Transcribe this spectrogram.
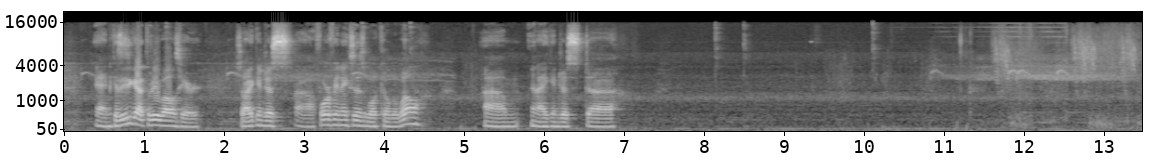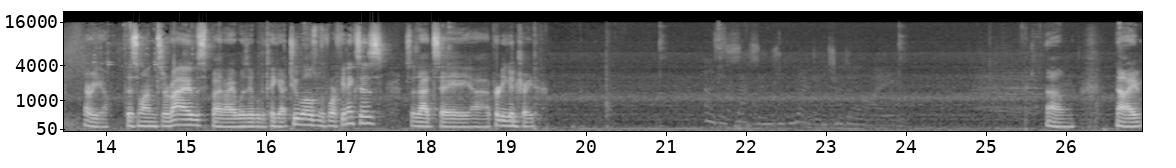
and because he's got three wells here. So I can just, uh, four Phoenixes will kill the well. Um, and I can just, uh, There we go. This one survives, but I was able to take out two wells with four phoenixes, so that's a uh, pretty good trade. Um, now, I,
